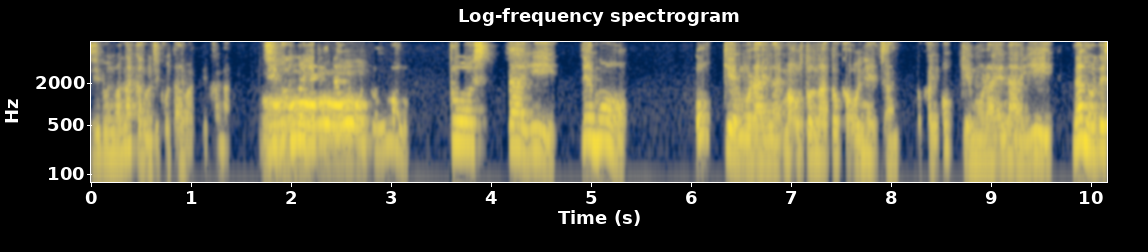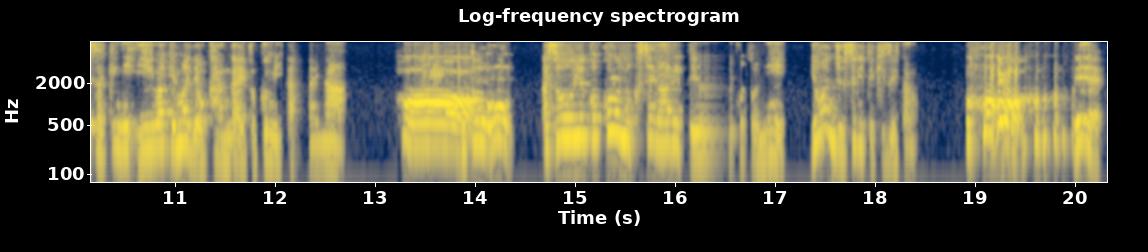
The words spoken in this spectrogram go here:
自分の中の自己対話っていうかな。自分のやりたいことを通したい。でも、OK もらえない。まあ、大人とかお姉ちゃんとかに OK もらえない。なので、先に言い訳までを考えとくみたいなこはあ。とを、あ、そういう心の癖があるっていうことに、40過ぎて気づいたの。お で、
